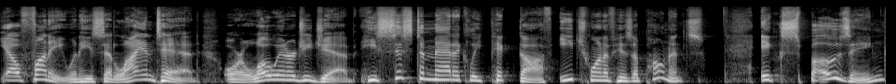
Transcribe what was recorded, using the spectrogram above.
you know, funny when he said Lyin' Ted or low energy Jeb. He systematically picked off each one of his opponents, exposing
